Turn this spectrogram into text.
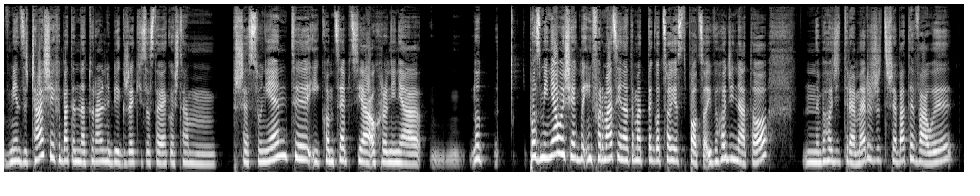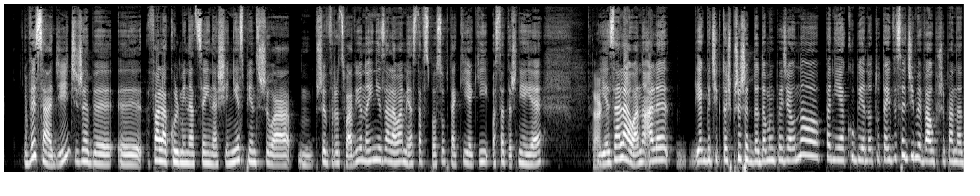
w międzyczasie chyba ten naturalny bieg rzeki został jakoś tam przesunięty i koncepcja ochronienia, no pozmieniały się jakby informacje na temat tego, co jest po co. I wychodzi na to, mm, wychodzi tremer, że trzeba te wały wysadzić, żeby y, fala kulminacyjna się nie spiętrzyła przy Wrocławiu, no i nie zalała miasta w sposób taki, jaki ostatecznie je, tak. je zalała. No ale jakby ci ktoś przyszedł do domu i powiedział, no panie Jakubie, no tutaj wysadzimy wał przy pana y,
